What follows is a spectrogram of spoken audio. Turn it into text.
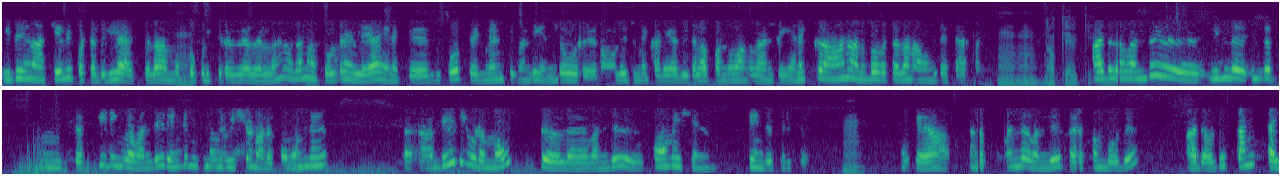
இது நான் கேள்விப்பட்டது இல்ல ஆக்சுவலா மூக்க பிடிக்கிறது அதெல்லாம். அதான் நான் சொல்றேன் இல்லையா எனக்கு பிஃபோர் பிரெக்னன்சி வந்து எந்த ஒரு நாலேஜுமே கிடையாது. இதெல்லாம் பண்ணுவாங்களான்ட்டு எனக்கு ஆன அனுபவத்தை தான் நான் உங்ககிட்ட ஷேர் பண்ணேன். அதுல வந்து இந்த இந்த பிரஸ்ட் வந்து ரெண்டு மூணு விஷயம் நடக்கும். ஒண்ணு பேபியோட மவுத்ல வந்து ஃபார்மேஷன் சேஞ்சஸ் இருக்கு. ம் ஓகேயா? அந்த குழந்தை வந்து பிறக்கும்போது அதாவது டங் டை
